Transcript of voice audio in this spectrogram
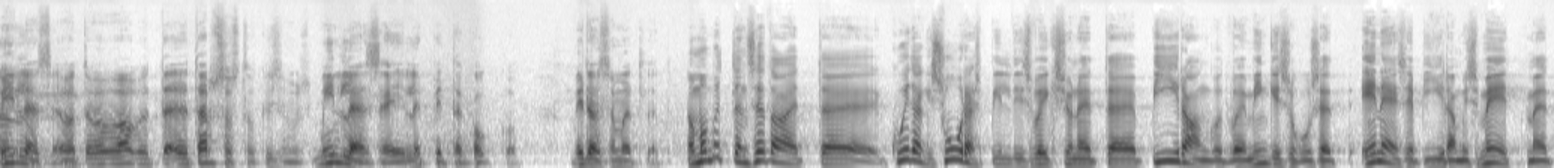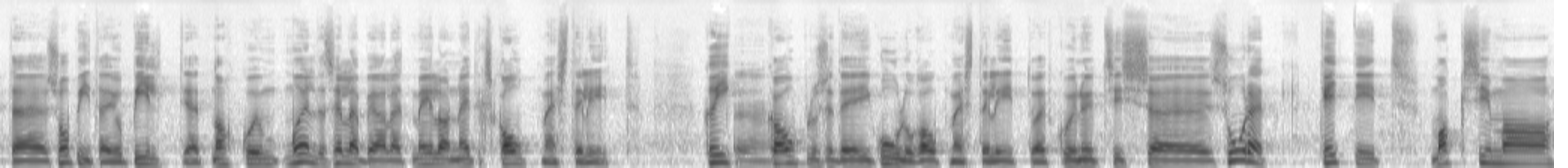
milles, oota täpsustav küsimus, milles ei lepita kokku? mida sa mõtled? no ma mõtlen seda, et äh, kuidagi suures pildis võiks ju need äh, piirangud või mingisugused enesepiiramismeetmed äh, sobida ju pilti, et noh, kui mõelda selle peale, et meil on näiteks kaupmeeste liit. kõik äh. kauplused ei kuulu kaupmeeste liitu, et kui nüüd siis suured ketid, Maxima,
